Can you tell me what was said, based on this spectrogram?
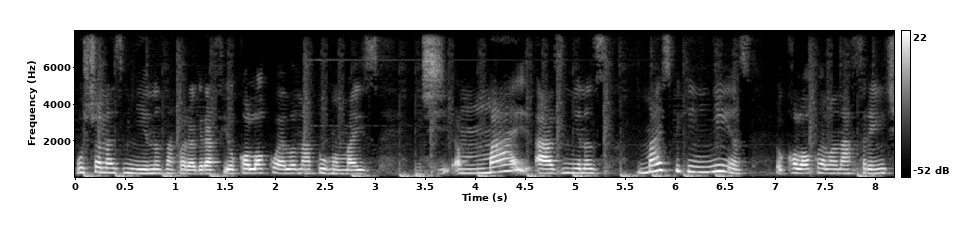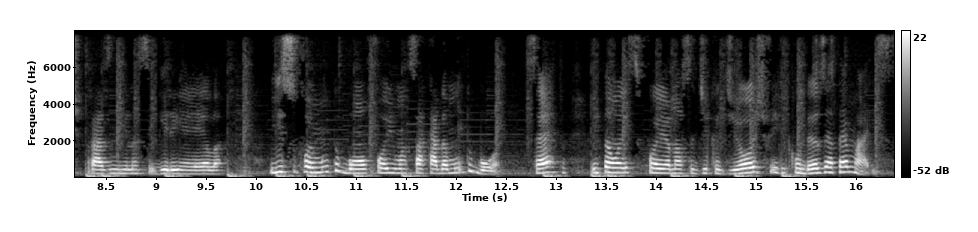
puxando as meninas na coreografia. Eu coloco ela na turma mais, de, mais as meninas mais pequenininhas. Eu coloco ela na frente para as meninas seguirem ela. Isso foi muito bom, foi uma sacada muito boa, certo? Então, esse foi a nossa dica de hoje. Fique com Deus e até mais.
